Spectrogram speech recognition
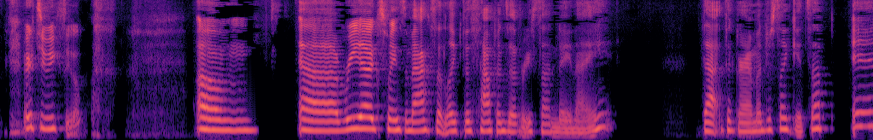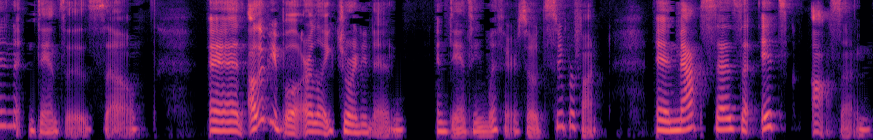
or two weeks ago. Um, uh, Rhea explains to Max that like this happens every Sunday night. That the grandma just like gets up and dances. So, and other people are like joining in and dancing with her. So it's super fun. And Max says that it's awesome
